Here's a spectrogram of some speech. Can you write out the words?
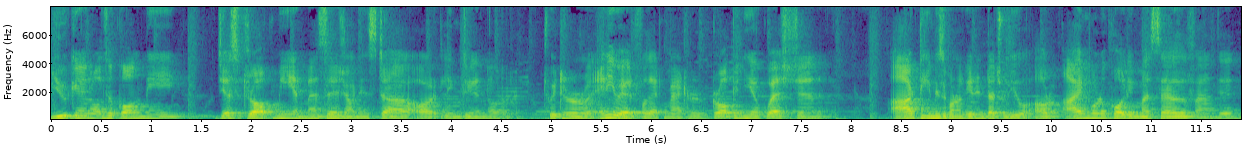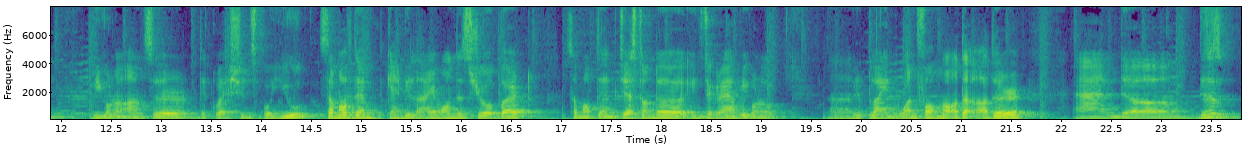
you can also call me just drop me a message on insta or linkedin or twitter or anywhere for that matter. Drop in your question. Our team is going to get in touch with you or i'm going to call you myself and then we're going to answer the questions for you. Some of them can be live on this show but some of them just on the instagram. We're going to uh, reply in one form or the other. And um, this is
